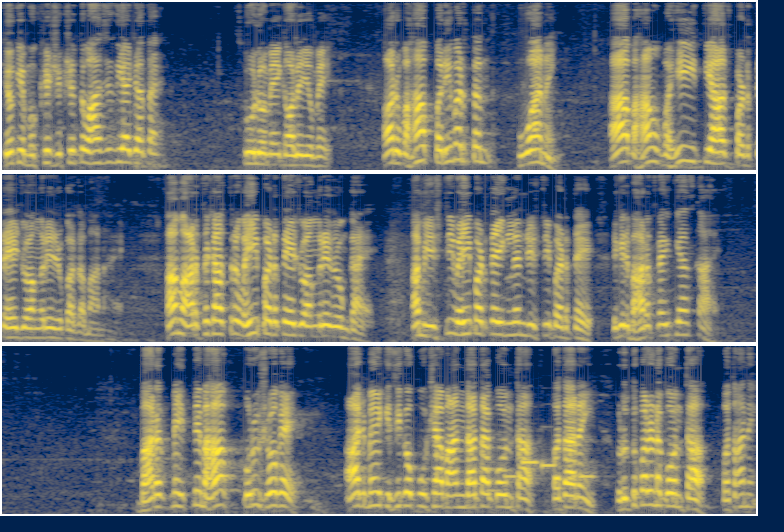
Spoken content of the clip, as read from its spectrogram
क्योंकि मुख्य शिक्षण तो वहाँ से दिया जाता है। स्कूलों में, कॉलेजों में, और वहाँ परिवर्तन हुआ नहीं। अब हम वही इतिहास पढ़ते हैं जो अंग्रेज़ों का ज़माना है। हम अर्थशास्त्र वही पढ़ते हैं जो अंग्रेज़ों का है। हम हिस्ट्री वही पढ़ते हैं, इंग्लैंड हिस्ट्री पढ़ते हैं। लेकिन भारत का इतिहास कहाँ है? भारत में इतने महापुरुष हो गए। आज मैं किसी को पूछा, मानदाता कौन था? पता नहीं। ऋतुपर्ण कौन था? पता नहीं।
